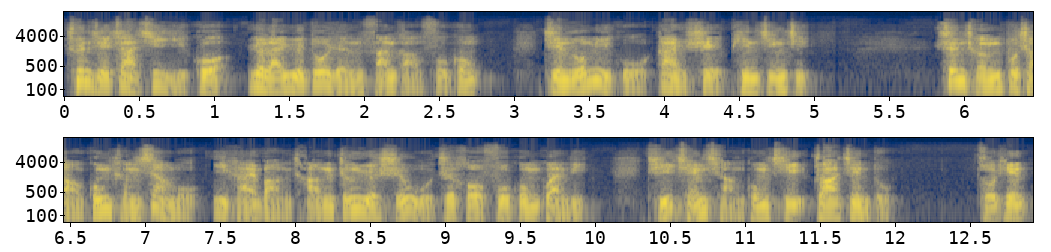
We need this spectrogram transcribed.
春节假期已过，越来越多人返岗复工，紧锣密鼓干事拼经济。申城不少工程项目一改往常正月十五之后复工惯例，提前抢工期抓进度。昨天，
